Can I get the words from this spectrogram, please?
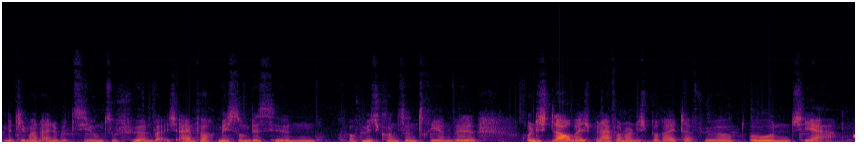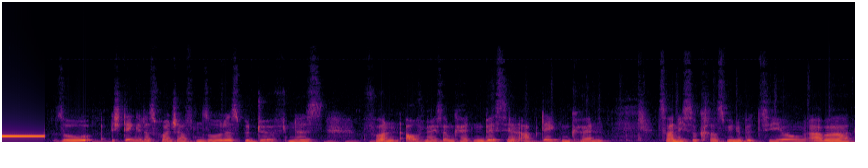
mit jemandem eine Beziehung zu führen, weil ich einfach mich so ein bisschen auf mich konzentrieren will. Und ich glaube, ich bin einfach noch nicht bereit dafür. Und ja. So, ich denke, dass Freundschaften so das Bedürfnis von Aufmerksamkeit ein bisschen abdecken können. Zwar nicht so krass wie eine Beziehung, aber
